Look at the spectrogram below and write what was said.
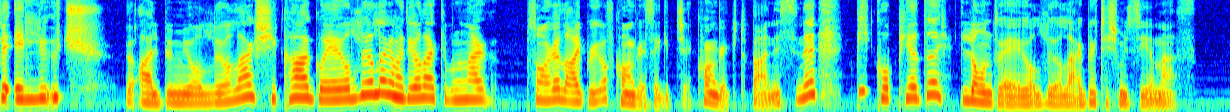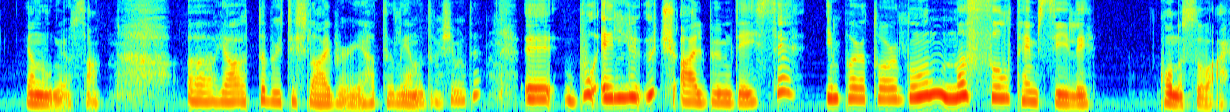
Ve 53 albüm yolluyorlar. Chicago'ya yolluyorlar ama diyorlar ki bunlar sonra Library of Congress'e gidecek. Kongre Kütüphanesi'ne. Bir kopya da Londra'ya yolluyorlar. British Museum'a yanılmıyorsam. Ee, ya da British Library hatırlayamadım şimdi. Ee, bu 53 albümde ise imparatorluğun nasıl temsili konusu var.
